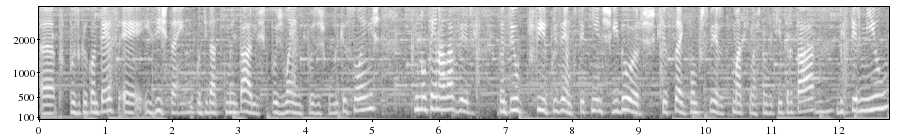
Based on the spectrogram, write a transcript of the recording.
Uh, porque depois o que acontece é existem uma quantidade de comentários que depois vêm depois das publicações que não têm nada a ver. Portanto, eu prefiro, por exemplo, ter 500 seguidores que eu sei que vão perceber a temática que nós estamos aqui a tratar uhum. do que ter mil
